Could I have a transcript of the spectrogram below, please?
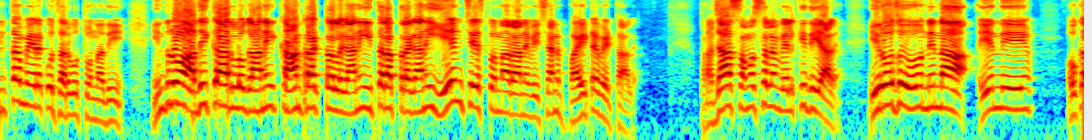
ఎంత మేరకు జరుగుతున్నది? ఇందులో అధికారులు కానీ కాంట్రాక్టర్లు కానీ ఇతరత్ర కానీ ఏం చేస్తున్నారు అనే విషయాన్ని బయట పెట్టాలి. ప్రజా సమస్యలను వెలికి తీయాలి ఈరోజు నిన్న ఏంది? ఒక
